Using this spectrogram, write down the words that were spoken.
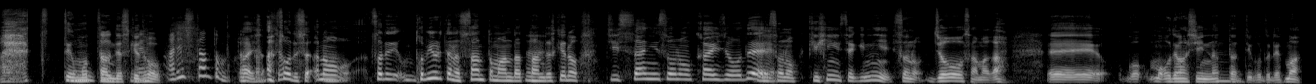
えっって思ったんですけど、ね、あれスタントマンはい、あそうです。あの、うん、それ飛び降りたのはスタントマンだったんですけど、うん、実際にその会場で、ええ、その貴賓席にその女王様が、えー、ごお出ましになったということで、うん、まあ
